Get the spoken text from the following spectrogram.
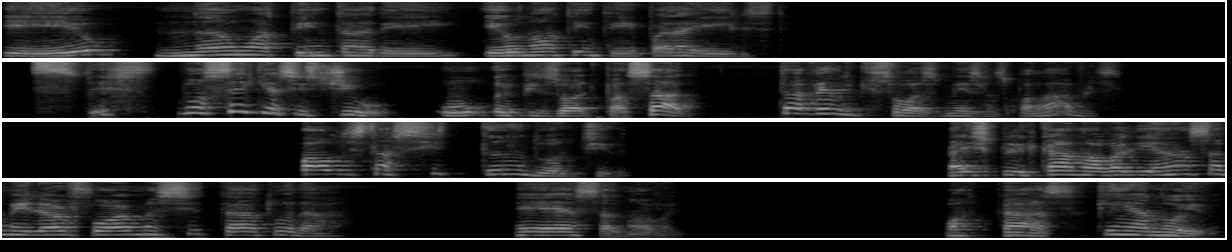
e eu não atentarei, eu não atentei para eles. Você que assistiu o episódio passado, está vendo que são as mesmas palavras? Paulo está citando o Antigo. Para explicar a nova aliança, a melhor forma é citar a Torá. É essa a nova aliança. Com a casa. Quem é a noiva?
